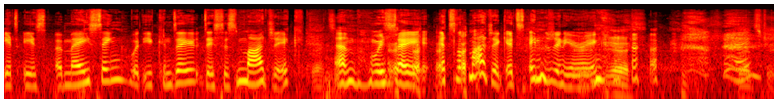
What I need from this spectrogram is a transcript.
it is amazing what you can do. This is magic. That's and we say, it's not magic, it's engineering. Yes. That's true.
